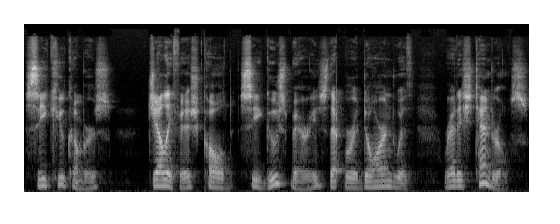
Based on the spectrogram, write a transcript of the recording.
sea cucumbers, jellyfish called sea gooseberries that were adorned with reddish tendrils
